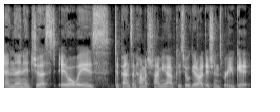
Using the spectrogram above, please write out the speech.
and then it just it always depends on how much time you have because you'll get auditions where you get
